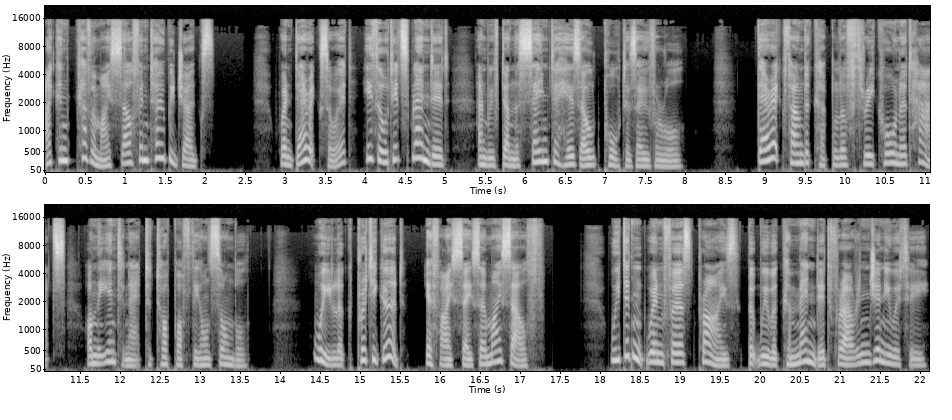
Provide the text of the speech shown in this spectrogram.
I can cover myself in Toby jugs. When Derek saw it, he thought it splendid, and we've done the same to his old porter's overall. Derek found a couple of three cornered hats on the internet to top off the ensemble. We look pretty good, if I say so myself. We didn't win first prize, but we were commended for our ingenuity.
